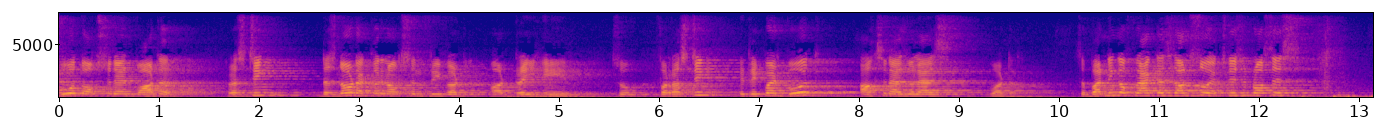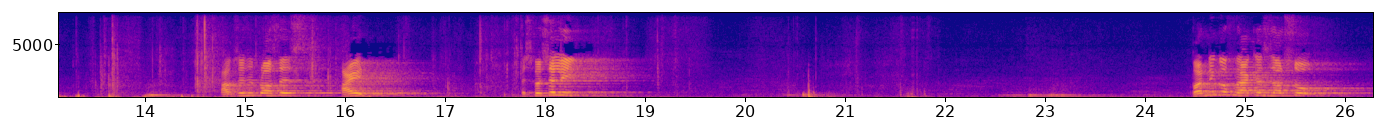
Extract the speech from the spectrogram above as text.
both oxygen and water. Rusting does not occur in oxygen free water or dry air. So for rusting it requires both oxygen as well as water. So burning of crackers is also oxidation process. Oxidation process and especially burning of crackers is also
